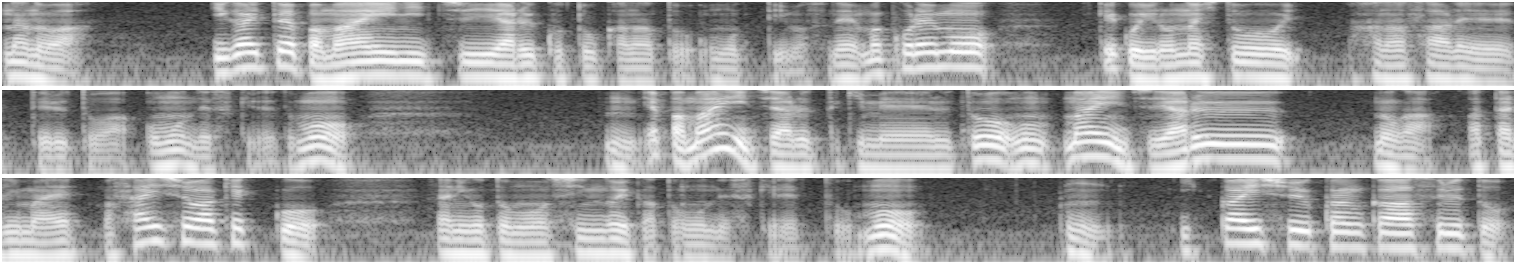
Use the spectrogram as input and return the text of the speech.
なのは意外とやっぱ毎日やることかなと思っていますね。まあ、これも結構いろんな人話されてるとは思うんですけれども、うん、やっぱ毎日やるって決めると毎日やるのが当たり前、まあ、最初は結構何事もしんどいかと思うんですけれどもうん、一回習慣化すると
